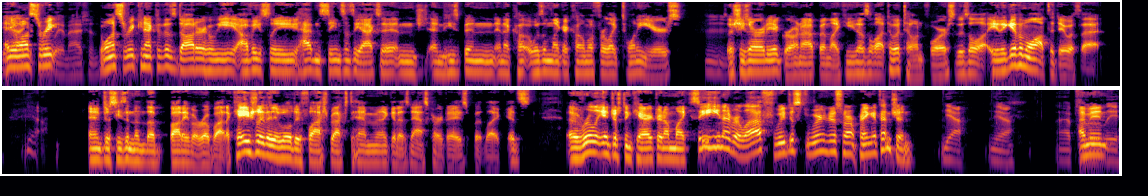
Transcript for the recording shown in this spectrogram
and he Yeah, I wants to re- totally imagine. He wants to reconnect with his daughter, who he obviously hadn't seen since the accident, and and he's been in a co- was in like a coma for like twenty years. Mhm. So she's already a grown up, and like he does a lot to atone for. So there's a lot. They give him a lot to do with that, Yeah. And just he's in the body of a robot. Occasionally, they will do flashbacks to him like in his NASCAR days, but like it's a really interesting character. And I'm like, see, he never left. We just we just weren't paying attention. Yeah. Yeah. absolutely. I mean,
